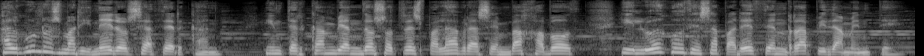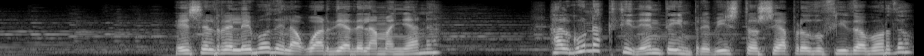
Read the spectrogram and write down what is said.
Algunos marineros se acercan, intercambian dos o tres palabras en baja voz y luego desaparecen rápidamente. ¿Es el relevo de la Guardia de la Mañana? ¿Algún accidente imprevisto se ha producido a bordo?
